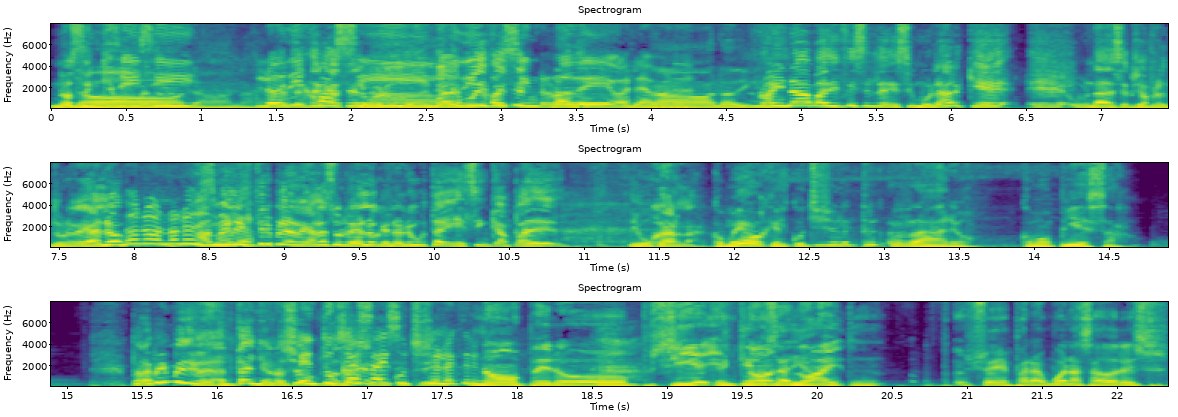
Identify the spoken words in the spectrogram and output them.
No sé en qué Sí, momento. sí. no, no. Lo dijo el así, boludo. Lo es muy dijo difícil. sin rodeos, la verdad. No, no dijo. No hay nada más difícil de disimular que eh, una decepción frente a un regalo. No, no, no lo A disimuló. Mel Strip le regalás un regalo que no le gusta y es incapaz de dibujarla. Como digamos que el cuchillo eléctrico es raro, como pieza. Para mí medio de antaño, ¿no? Yo ¿En tu no sabía casa que hay existe. cuchillo eléctrico? No, pero sí. ¿En qué no, lo usarías no hay. tú? no sé, para buen asadores.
